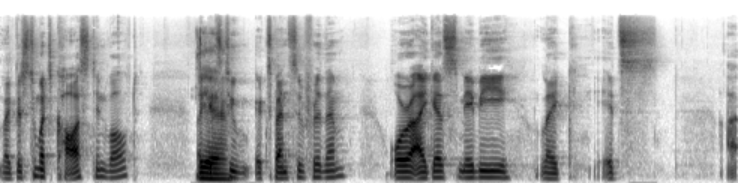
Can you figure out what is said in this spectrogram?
like there's too much cost involved, like it's too expensive for them, or I guess maybe like it's uh,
